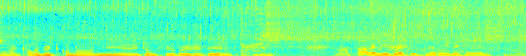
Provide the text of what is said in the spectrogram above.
మనం కలబెట్టుకున్న అన్ని ఐటమ్స్ రొయ్యలు అయితే వేసేసుకుంటున్నాయి మసాలా అన్నీ పట్టించిన రొయ్యలు వేస్తున్నాం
